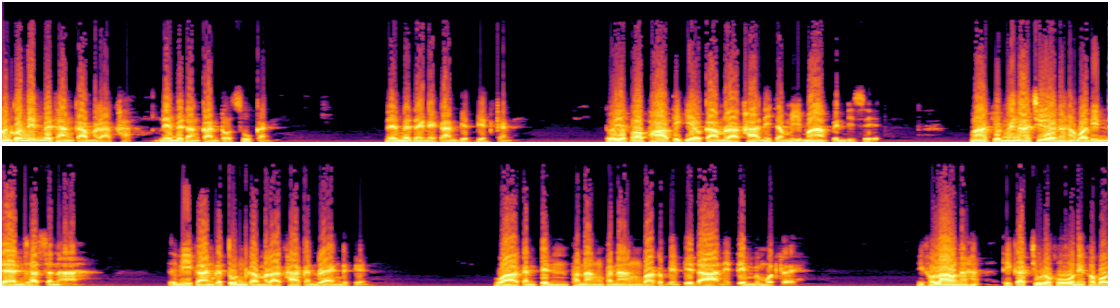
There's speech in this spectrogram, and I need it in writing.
มันก็เน้นไปทางการมราคะ เน้นไปทางการต่อสู้กัน เน้นไปในการเบียดเบียนกัน โดยเฉพาะภาพที่เกี่ยวกับการราคะนี่จะมีมากเป็นพิเศษ มากจนไม่น่าเชื่อนะฮะว่าดินแดนศาสนาจะมีการกระตุ้นการมราคากันแรงเหลือเกิน ว่ากันเป็นผนังผนังว่ากันเป็นเพดานเนี่ยเต็มไปหมดเลยนี่เขาเล่านะฮะที่กัดจุรโหเนี่ยเขาบอก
